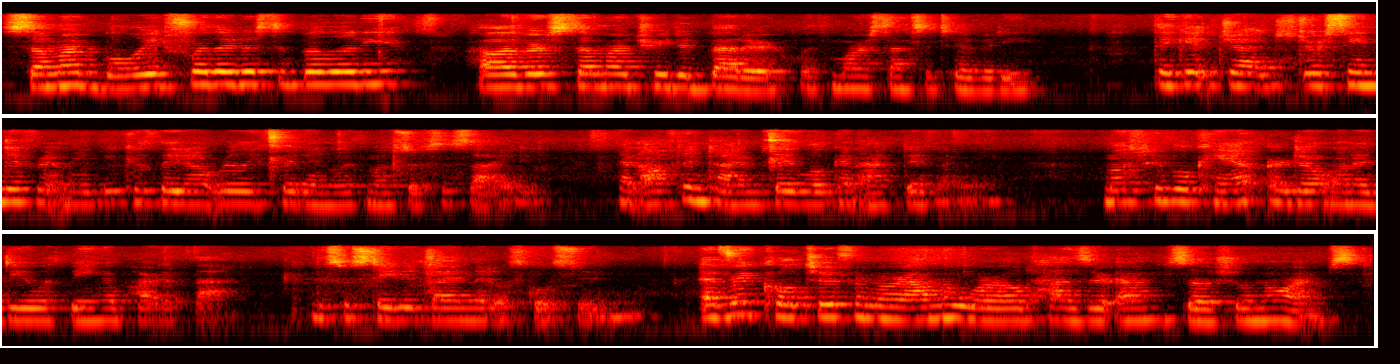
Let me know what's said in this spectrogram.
Some are bullied for their disability, however, some are treated better with more sensitivity. They get judged or seen differently because they don't really fit in with most of society, and oftentimes they look and act differently. Most people can't or don't want to deal with being a part of that. This was stated by a middle school student. Every culture from around the world has their own social norms.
